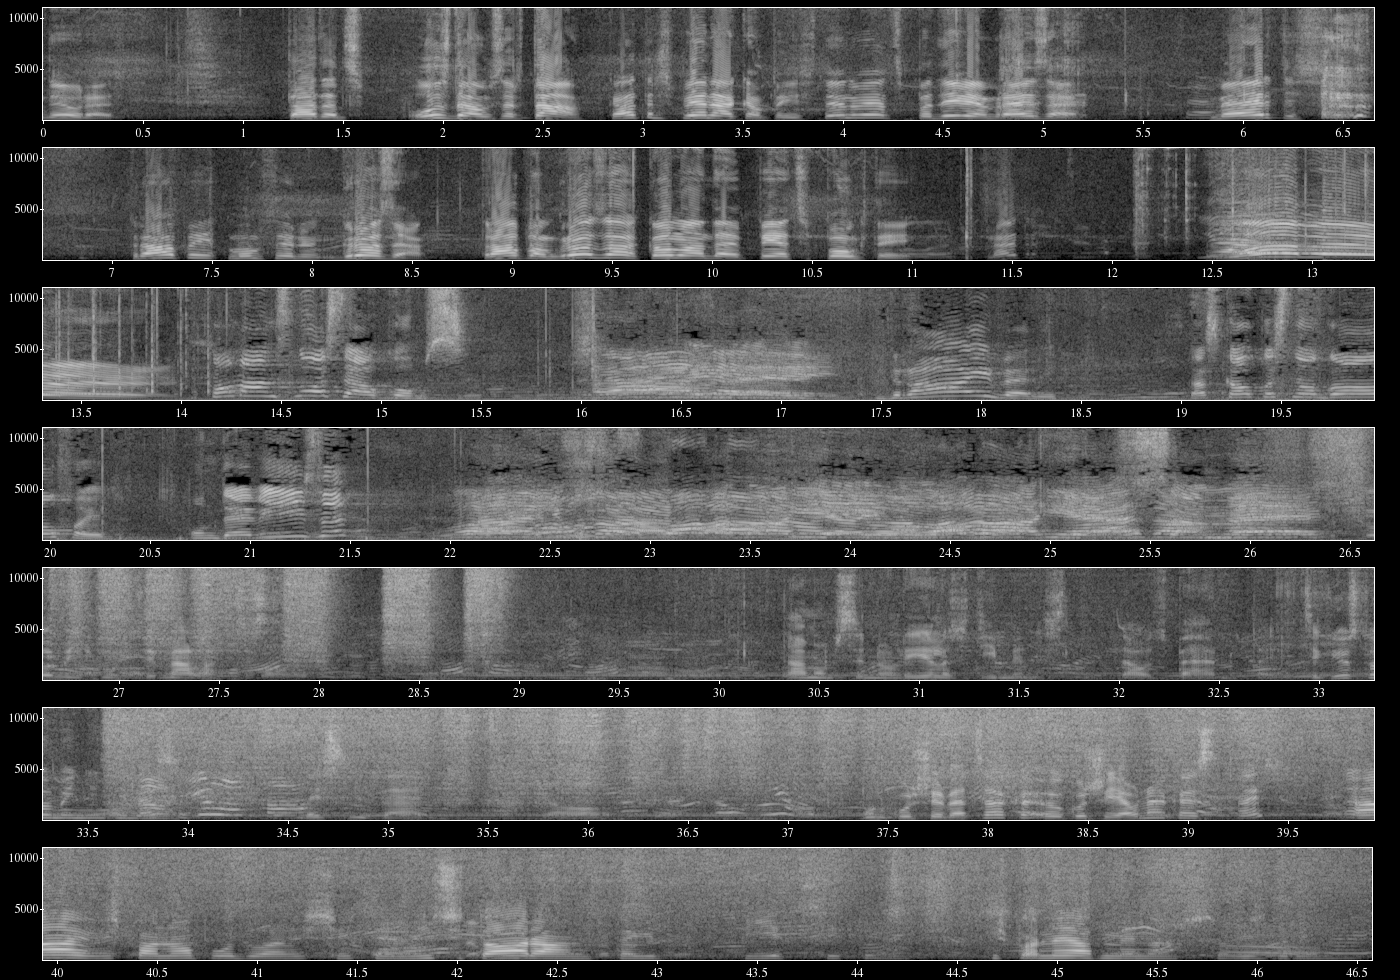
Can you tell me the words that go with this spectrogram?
Divreiz. Tātad uzdevums ir tā, katrs pienākam pie stienu vietas pa diviem reizē. Mērķis trāpīt mums ir grozā. Trāpām grozā, komandai 5 punktī. Labi! Komandas nosaukums. Driveri. Driveri. Tas kaut kas no golfa ir. Un devīze? Lai jūs labākie, jo labākie esam mēs. Somiņš mums ir malacis. Tā mums ir no lielas ģimenes, daudz bērnu tajā. Cik jūs to viņa ģimenes? Desmit bērni. Jā. Un kurš ir vecākais, kurš ir jaunākais? Es. Ai, vispār nopūdulē visu sitienu. Viņš ir ārā un tagad pieci sitieni. Vispār neapmienās savu izdarījumu.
